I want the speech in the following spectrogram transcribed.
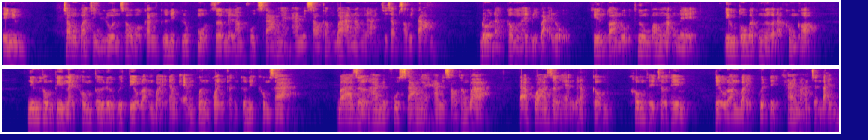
Thế nhưng, trong quá trình luồn sâu vào căn cứ địch lúc 1 giờ 15 phút sáng ngày 26 tháng 3 năm 1968, đội đặc công này bị bại lộ, khiến toàn đội thương vong nặng nề, yếu tố bất ngờ đã không còn. Nhưng thông tin này không tới được với tiểu đoàn 7 đang ém quân quanh căn cứ địch không xa. 3 giờ 20 phút sáng ngày 26 tháng 3 đã qua giờ hẹn với đặc công, không thể chờ thêm. tiểu đoàn 7 quyết định khai màn trận đánh.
